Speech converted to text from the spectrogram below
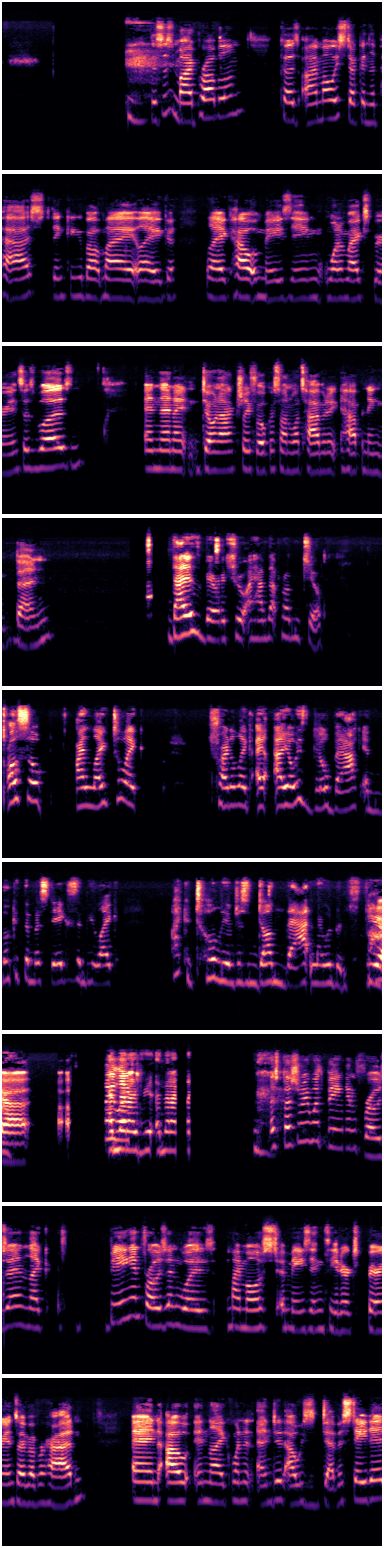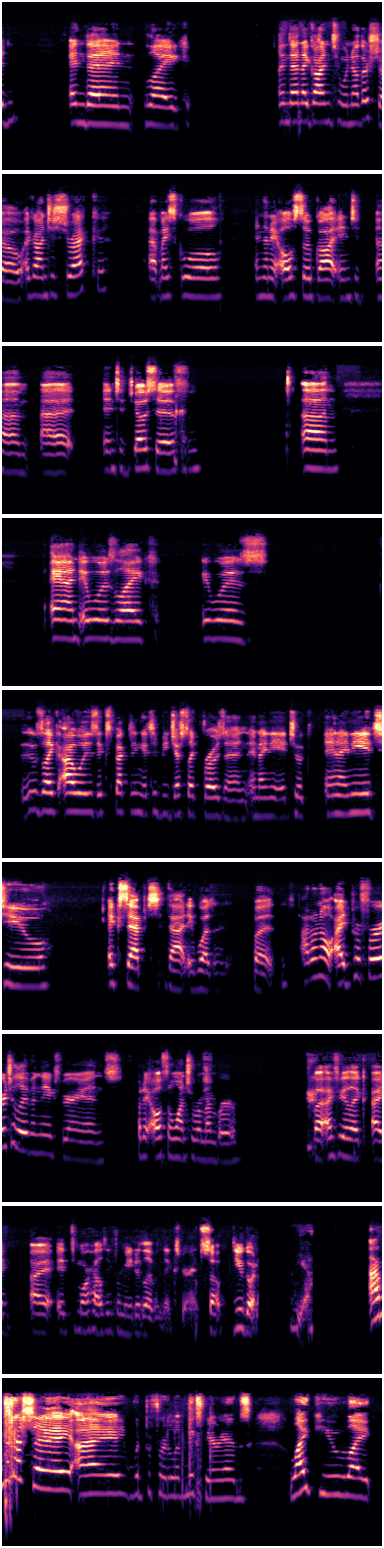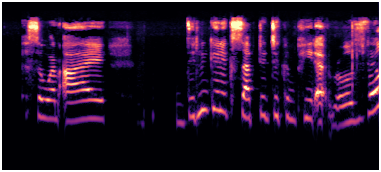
This is my problem because I'm always stuck in the past, thinking about my like like how amazing one of my experiences was, and then I don't actually focus on what's happening happening then. that is very true. I have that problem too. Also, I like to like try to like I, I always go back and look at the mistakes and be like, I could totally have just done that, and I would have been fine. Yeah. And then I re- and then I like especially with being in Frozen, like being in Frozen was my most amazing theater experience I've ever had. And I and like when it ended, I was devastated. And then like and then I got into another show. I got into Shrek at my school, and then I also got into um at into Joseph. Um and it was like it was it was like I was expecting it to be just like Frozen, and I needed to and I needed to accept that it wasn't. But I don't know. I'd prefer to live in the experience, but I also want to remember. But I feel like I I it's more healthy for me to live in the experience. So you go. Now. Yeah. I'm gonna say I would prefer to live an experience like you, like so when I didn't get accepted to compete at Roseville,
